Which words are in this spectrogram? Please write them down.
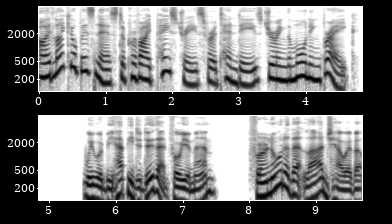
I'd like your business to provide pastries for attendees during the morning break. We would be happy to do that for you, ma'am. For an order that large, however,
